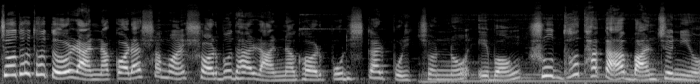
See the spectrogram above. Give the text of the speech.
চতুর্থত রান্না করার সময় সর্বদা রান্নাঘর পরিষ্কার, পরিচ্ছন্ন এবং শুদ্ধ থাকা বাঞ্ছনীয়।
